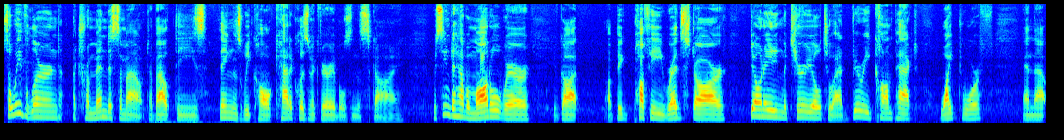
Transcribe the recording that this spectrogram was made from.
So we've learned a tremendous amount about these things we call cataclysmic variables in the sky. We seem to have a model where you've got a big puffy red star donating material to a very compact white dwarf, and that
